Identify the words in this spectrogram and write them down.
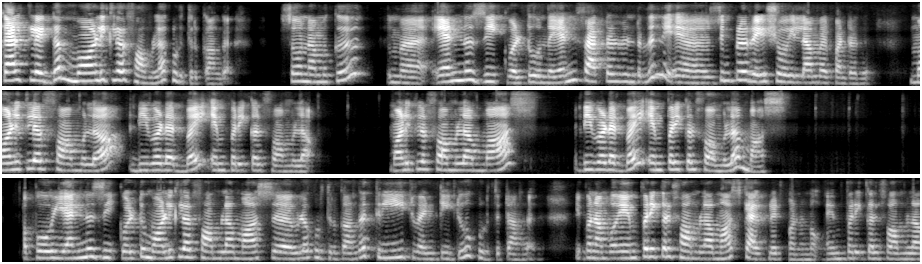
கால்குலேட் த மாலிகுலர் ஃபார்முலா கொடுத்துருக்காங்க. ஸோ நமக்கு n இஸ் ஈக்குவல் டு இந்த n ஃபேக்டர்ன்றது சிம்பிள் ரேஷியோ இல்லாம பண்றது. Molecular formula divided by empirical formula molecular formula mass divided by empirical formula mass அப்போ n is equal to molecular formula mass எவ்வளவு கொடுத்திருக்காங்க? த்ரீ டுவெண்ட்டி டூ கொடுத்துட்டாங்க. இப்போ நம்ம எம்பரிக்கல் ஃபார்முலா மாஸ் கால்குலேட் பண்ணணும். எம்பரிக்கல் ஃபார்முலா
